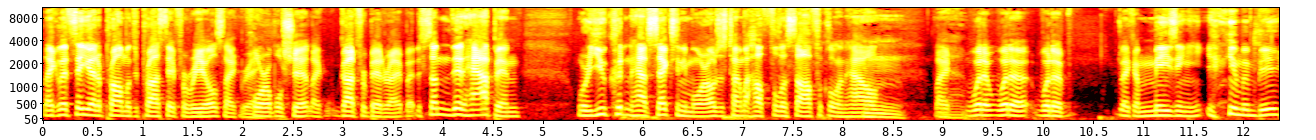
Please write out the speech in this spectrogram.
Like let's say you had a problem with your prostate for reals, like Right. horrible shit, like God forbid, right? But if something did happen where you couldn't have sex anymore, I was just talking about how philosophical and how like yeah. what a what a what a like amazing human being.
